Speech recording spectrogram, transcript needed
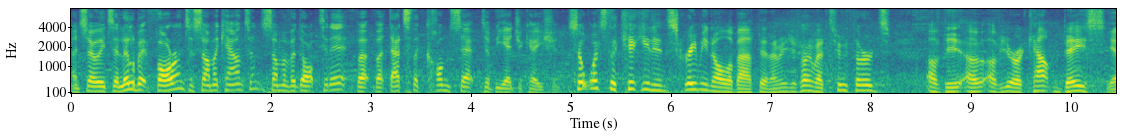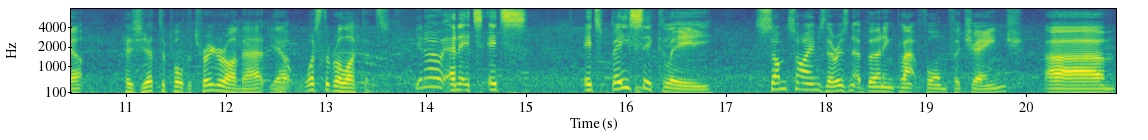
And so it's a little bit foreign to some accountants, some have adopted it, but, but that's the concept of the education. So what's the kicking and screaming all about then? I mean, you're talking about two-thirds of, the, of, of, your accountant base yeah. has yet to pull the trigger on that. Yeah. what's the reluctance? You know, and it's, it's, it's basically, sometimes there isn't a burning platform for change, um,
